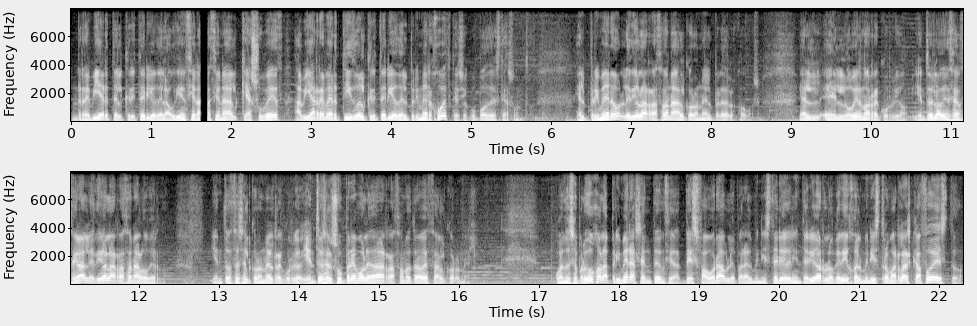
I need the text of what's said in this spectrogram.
revierte el criterio de la Audiencia Nacional, que a su vez había revertido el criterio del primer juez que se ocupó de este asunto. El primero le dio la razón al coronel Pérez de los Cobos. El, el gobierno recurrió, y entonces la Audiencia Nacional le dio la razón al gobierno. Y entonces el coronel recurrió. Y entonces el Supremo le da la razón otra vez al coronel. Cuando se produjo la primera sentencia desfavorable para el Ministerio del Interior, lo que dijo el ministro Marlasca fue esto.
